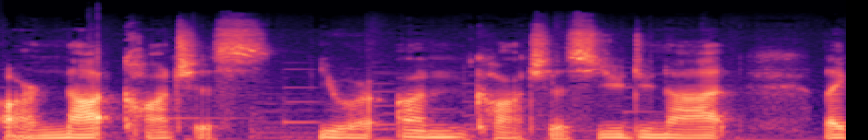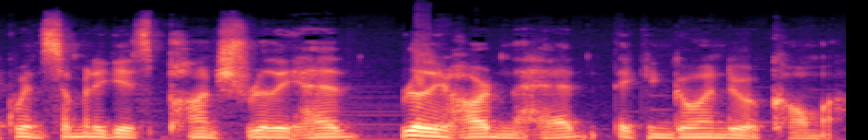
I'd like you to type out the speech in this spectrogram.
are not conscious. You are unconscious. You do not like when somebody gets punched really head really hard in the head, they can go into a coma.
